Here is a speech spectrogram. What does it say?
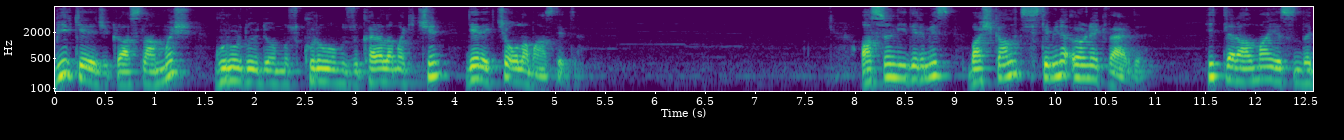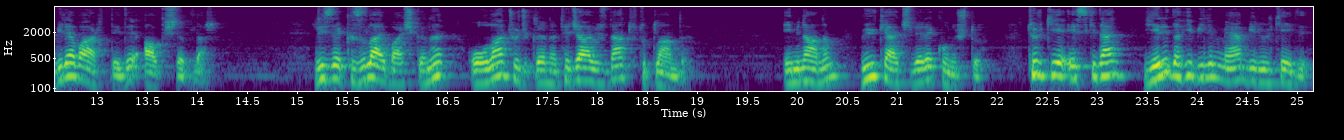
Bir kerecik rastlanmış, gurur duyduğumuz kurumumuzu karalamak için gerekçe olamaz dedi. Asrın liderimiz başkanlık sistemine örnek verdi. Hitler Almanya'sında bile var dedi alkışladılar. Rize Kızılay Başkanı oğlan çocuklarına tecavüzden tutuklandı. Emine Hanım büyükelçilere konuştu. Türkiye eskiden yeri dahi bilinmeyen bir ülkeydi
